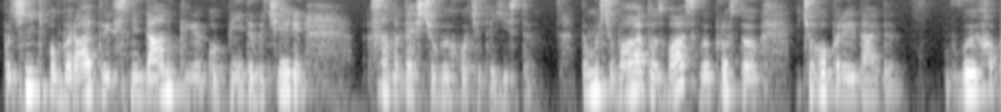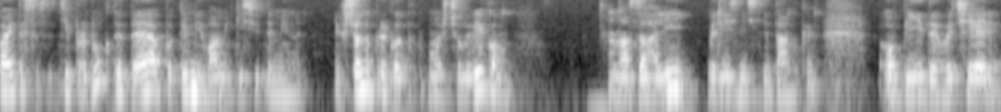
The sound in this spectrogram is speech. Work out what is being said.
Почніть обирати сніданки, обіди, вечері, саме те, що ви хочете їсти. Тому що багато з вас ви просто чого переїдаєте? Ви хапаєтеся за ті продукти, де потрібні вам якісь вітаміни. Якщо, наприклад, ми з чоловіком, у нас взагалі різні сніданки, обіди, вечері.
